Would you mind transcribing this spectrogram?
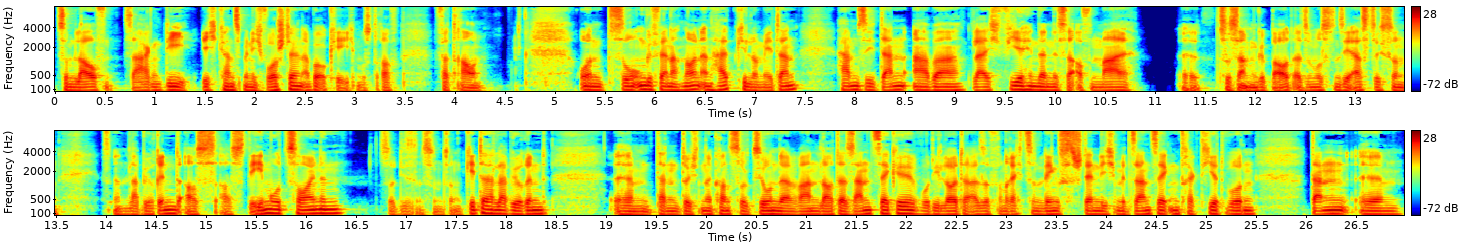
zum Laufen, sagen die. Ich kann es mir nicht vorstellen, aber okay, ich muss darauf vertrauen. Und so ungefähr nach neuneinhalb Kilometern haben sie dann aber gleich vier Hindernisse auf einmal äh, zusammengebaut. Also mussten sie erst durch so ein, so ein Labyrinth aus, aus Demo-Zäunen, so dieses, so ein Gitterlabyrinth, ähm, dann durch eine Konstruktion, da waren lauter Sandsäcke, wo die Leute also von rechts und links ständig mit Sandsäcken traktiert wurden. Dann ähm,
